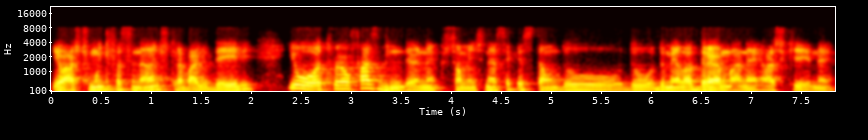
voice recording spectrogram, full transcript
eu acho muito fascinante o trabalho dele, e o outro é o Fassbinder, né, principalmente nessa questão do, do, do melodrama, né, eu acho que, né,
